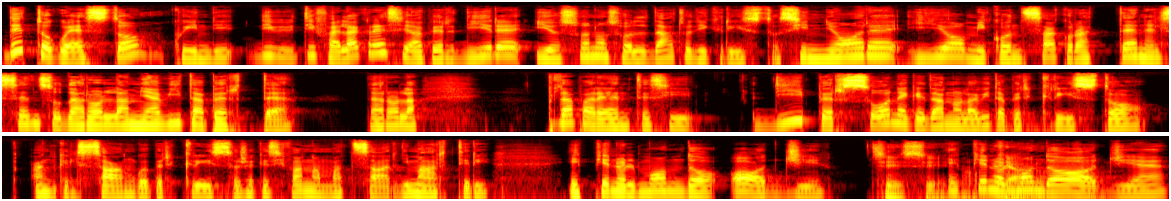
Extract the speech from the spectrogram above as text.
Detto questo, quindi di- ti fai la cresima per dire io sono soldato di Cristo. Signore, io mi consacro a te nel senso darò la mia vita per te. Darò la... Tra parentesi, di persone che danno la vita per Cristo, anche il sangue per Cristo, cioè che si fanno ammazzare, di martiri, è pieno il mondo oggi. Sì, sì. È no, pieno il chiaro. mondo oggi, eh.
